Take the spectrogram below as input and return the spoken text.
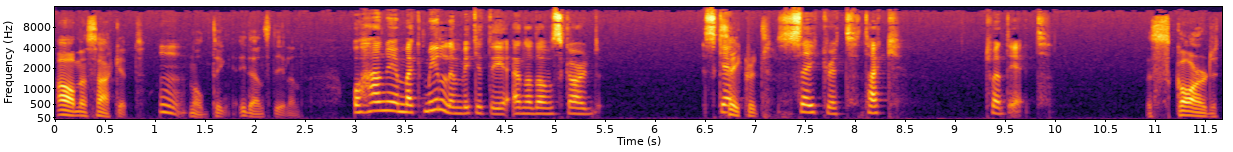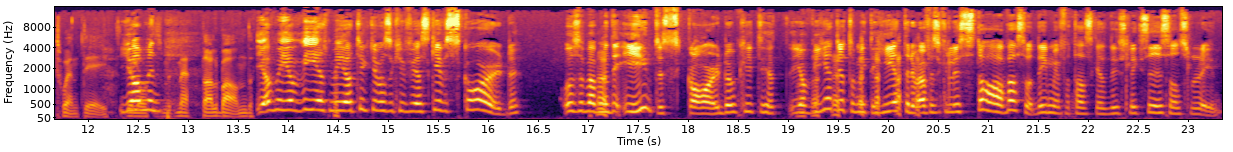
Ja, men säkert. Mm. Någonting i den stilen. Och han är Macmillan vilket är en av de scarred... Ska... Sacred. Sacred, tack. 28. The Scarred 28. Det Ja, låter men- som ett metalband. Ja men jag vet men jag tyckte det var så kul för jag skrev scarred. Och så bara, men det är ju inte scarred, de kan inte jag vet ju att de inte heter det, varför skulle det stava så? Det är min fantastiska dyslexi som slår in.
